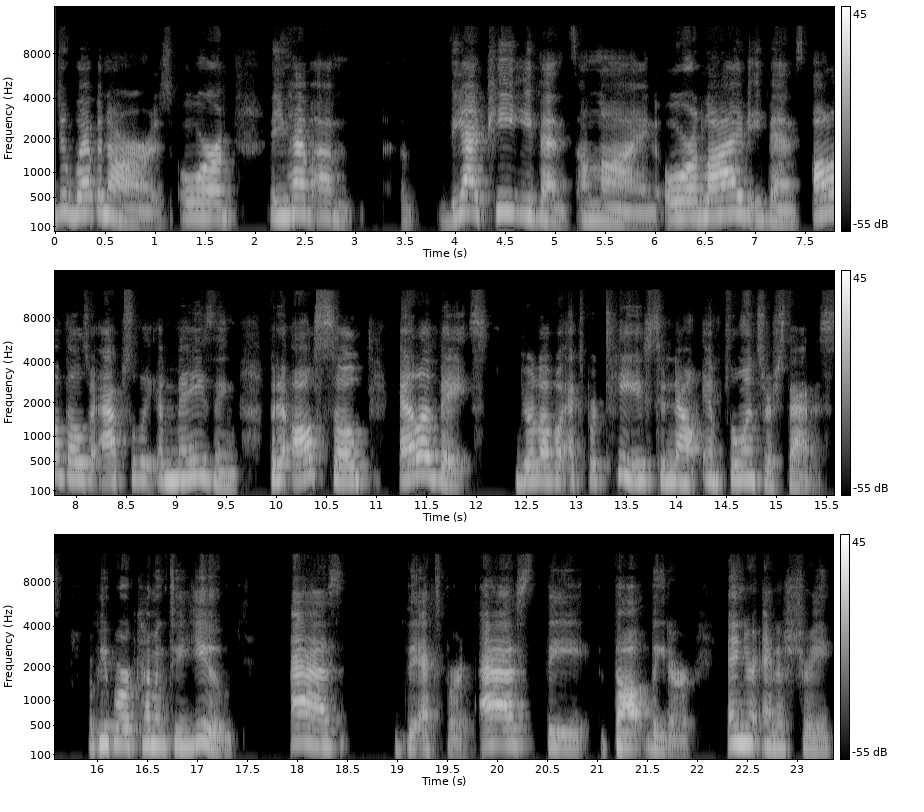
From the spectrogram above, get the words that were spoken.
do webinars or you have um, VIP events online or live events. All of those are absolutely amazing, but it also elevates your level of expertise to now influencer status, where people are coming to you as the expert, as the thought leader in your industry,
